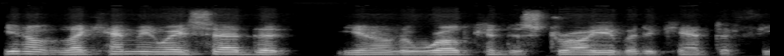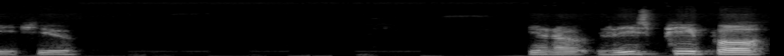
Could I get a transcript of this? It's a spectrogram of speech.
you know, like Hemingway said that you know the world can destroy you, but it can't defeat you. You know, these people,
